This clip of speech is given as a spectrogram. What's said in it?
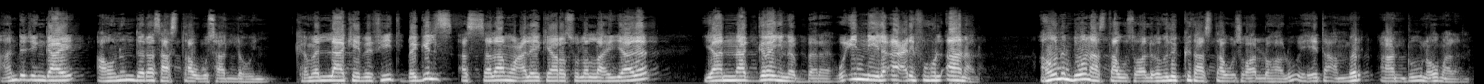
አንድ ድንጋይ አሁንም ድረስ አስታውሳለሁኝ። ከመላኬ በፊት በግልጽ አሰላሙ አለይከ ያ ረሱላላህ እያለ ያናግረኝ ነበረ። ወኢኒ ለአዕሪፉሁ ልአን አሉ። አሁንም ቢሆን አስታውሰዋለሁ በምልክት አስታውሰዋለሁ አሉ። ይሄ ተአምር አንዱ ነው ማለት ነው።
